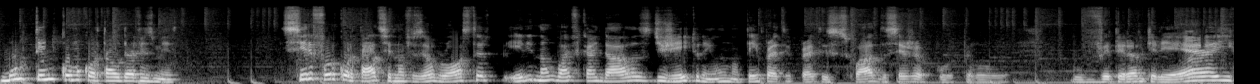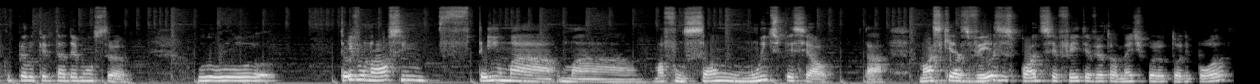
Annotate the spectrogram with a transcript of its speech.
Não tem como cortar o Devin Smith. Se ele for cortado, se ele não fizer o roster, ele não vai ficar em Dallas de jeito nenhum. Não tem practice squad, seja por, pelo veterano que ele é e pelo que ele está demonstrando. O Tavon Austin tem uma, uma, uma função muito especial, tá? mas que às vezes pode ser feita eventualmente pelo Tony Pollard,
